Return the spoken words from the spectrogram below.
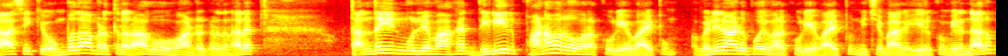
ராசிக்கு ஒன்பதாம் இடத்துல ராகு பகவான் இருக்கிறதுனால தந்தையின் மூலியமாக திடீர் பணவரவு வரக்கூடிய வாய்ப்பும் வெளிநாடு போய் வரக்கூடிய வாய்ப்பும் நிச்சயமாக இருக்கும். இருந்தாலும்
